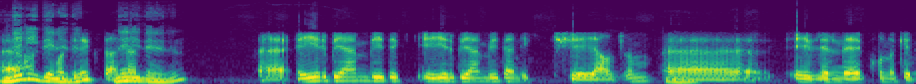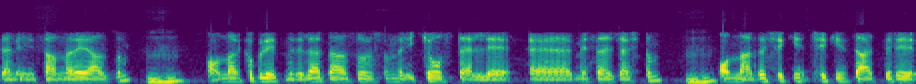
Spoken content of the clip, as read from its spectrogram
Ee, Nereyi denedin? Nereyi denedin? Ee, Airbnb'deki Airbnb'den iki kişiye yazdım. Ee, evlerine konuk eden insanlara yazdım. Hı hı. Onlar kabul etmediler. Daha sonrasında iki hostelle e, mesajlaştım. Hı hı. Onlar da check-in, check-in saatleri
